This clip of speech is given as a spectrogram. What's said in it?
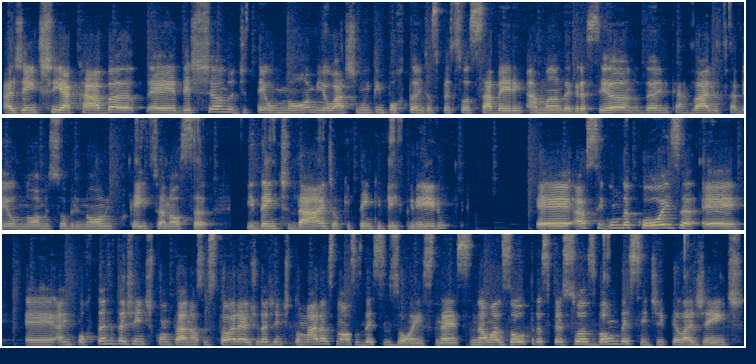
a gente acaba é, deixando de ter o um nome. Eu acho muito importante as pessoas saberem Amanda Graciano, Dani Carvalho, saber o nome sobrenome, porque isso é a nossa identidade, é o que tem que vir primeiro. É, a segunda coisa é, é, a importância da gente contar a nossa história ajuda a gente a tomar as nossas decisões, né? Senão as outras pessoas vão decidir pela gente,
